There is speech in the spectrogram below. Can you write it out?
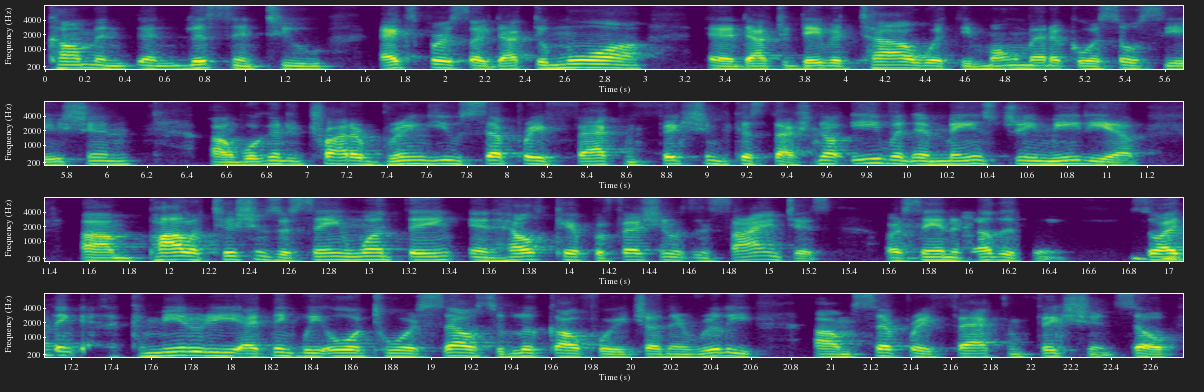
come and, and listen to experts like Dr. Muaj and Dr. David Thao with the Hmong Medical Association. Uh, we're going to try to bring you separate fact from fiction because that's you know even in mainstream media, um, politicians are saying one thing and healthcare professionals and scientists are saying another thing. So I mm-hmm. think as a community, I think we owe it to ourselves to look out for each other and really um, separate fact from fiction. So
